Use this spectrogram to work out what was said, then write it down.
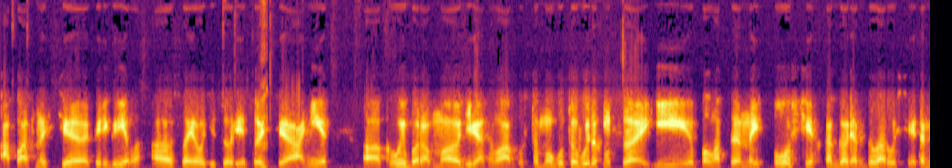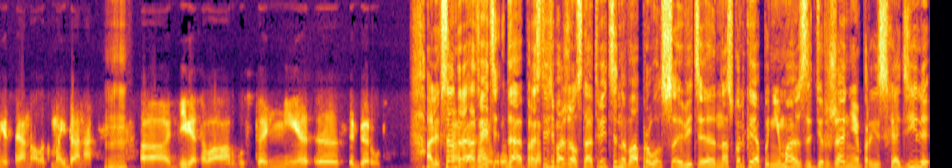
опасность перегрева э, своей аудитории. То есть э, они а, к выборам 9 а, августа могут выдохнуться и полноценной площади, как говорят в Беларуси, это местный аналог Майдана, угу. 9 августа не э, соберут. Александр, а, ответьте, да, простите, пожалуйста, ответьте на вопрос. Ведь, э, насколько я понимаю, задержания происходили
